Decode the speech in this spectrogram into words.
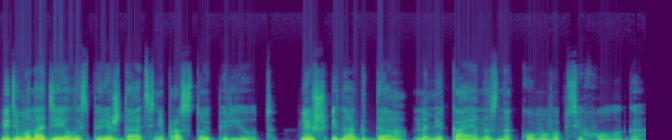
Видимо, надеялась переждать непростой период, лишь иногда намекая на знакомого психолога.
